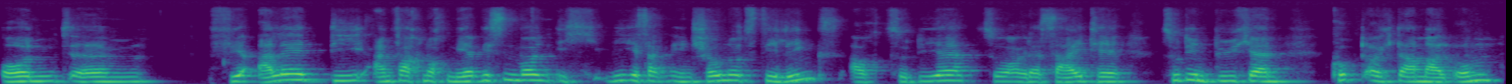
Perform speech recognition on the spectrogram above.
Und ähm, für alle, die einfach noch mehr wissen wollen, ich, wie gesagt, in den Shownotes die Links auch zu dir, zu eurer Seite, zu den Büchern. Guckt euch da mal um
